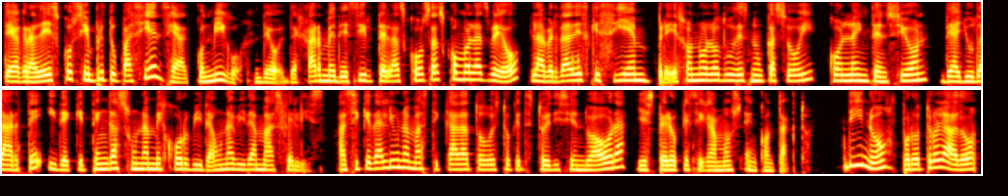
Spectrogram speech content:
Te agradezco siempre tu paciencia conmigo, de dejarme decirte las cosas como las veo. La verdad es que siempre, eso no lo dudes nunca, soy, con la intención de ayudarte y de que tengas una mejor vida, una vida más feliz. Así que dale una masticada a todo esto que te estoy diciendo ahora y espero que sigamos en contacto. Dino, por otro lado,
